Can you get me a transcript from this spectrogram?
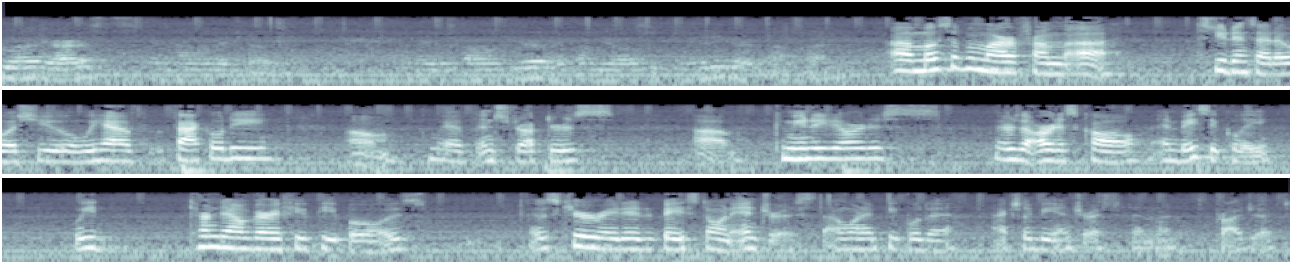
Who are the artists Uh, most of them are from uh, students at OSU. We have faculty, um, we have instructors, um, community artists. There's an artist call, and basically, we turned down very few people. It was it was curated based on interest. I wanted people to actually be interested in the project.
